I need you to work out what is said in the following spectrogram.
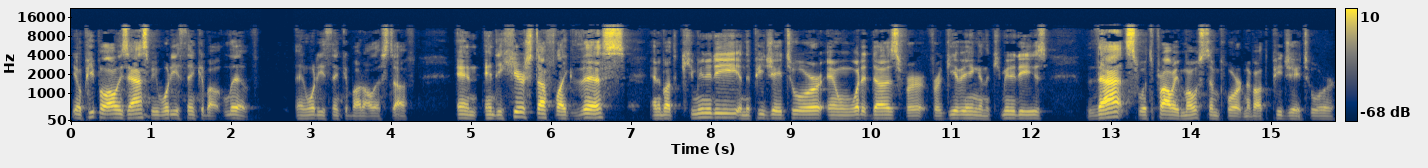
you know, people always ask me, "What do you think about live?" and "What do you think about all this stuff?" and and to hear stuff like this and about the community and the PGA Tour and what it does for for giving and the communities, that's what's probably most important about the PGA Tour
